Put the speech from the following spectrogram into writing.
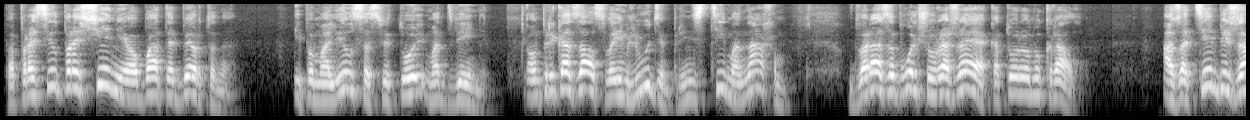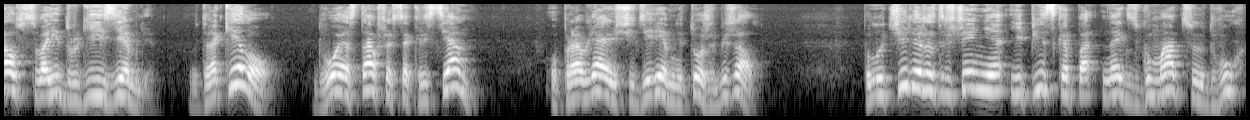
попросил прощения у Бата Бертона и помолился святой Мадвене. Он приказал своим людям принести монахам в два раза больше урожая, который он украл, а затем бежал в свои другие земли. В Дракелоу двое оставшихся крестьян, управляющий деревней тоже бежал, получили разрешение епископа на эксгумацию двух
